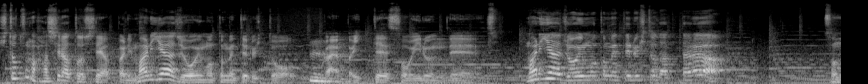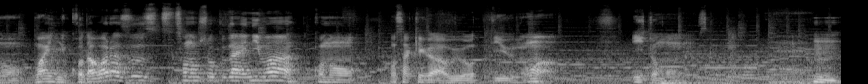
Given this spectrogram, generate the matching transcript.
一つの柱としてやっぱりマリアージュを追い求めてる人がやっぱ一定数いるんで、マリアージュを追い求めてる人だったらそのワインにこだわらずその食材にはこのお酒が合うよっていうのはいいと思うんですけどね。ね。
